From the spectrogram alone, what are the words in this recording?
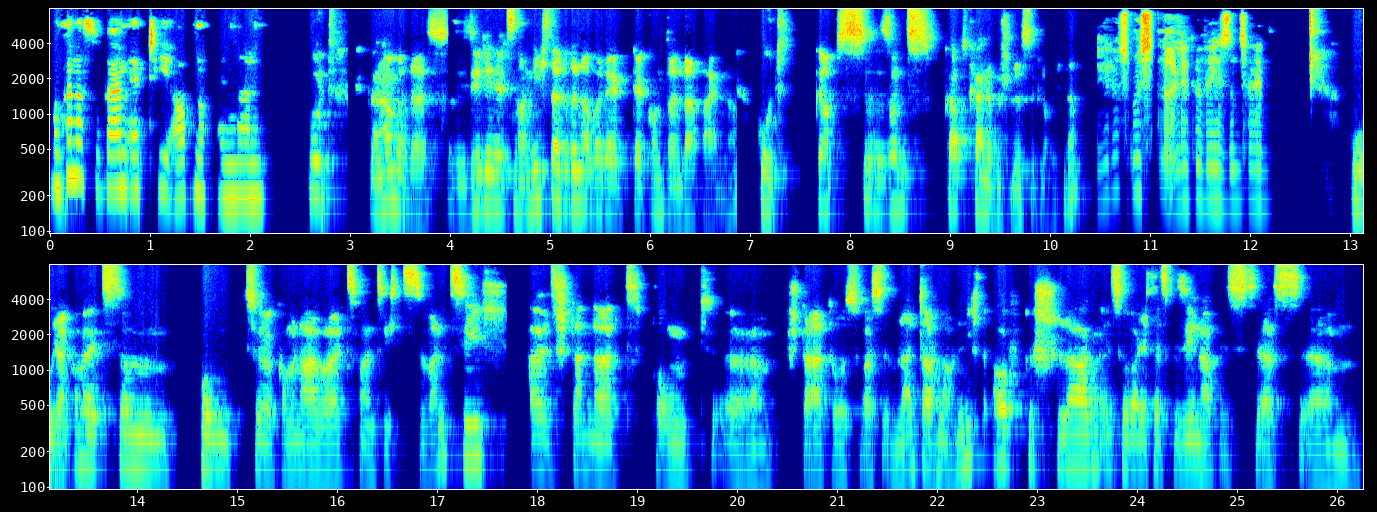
Man kann das sogar im RT auch noch ändern. Gut, dann haben wir das. Also ich sehe den jetzt noch nicht da drin, aber der, der kommt dann da rein. Ne? Gut, gab's äh, sonst gab's keine Beschlüsse, glaube ich. Ne? Nee, das müssten alle gewesen sein. Gut, dann kommen wir jetzt zum Punkt äh, Kommunalwahl 2020 als Standardpunkt äh, Status, was im Landtag noch nicht aufgeschlagen ist, soweit ich das gesehen habe, ist das ähm,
